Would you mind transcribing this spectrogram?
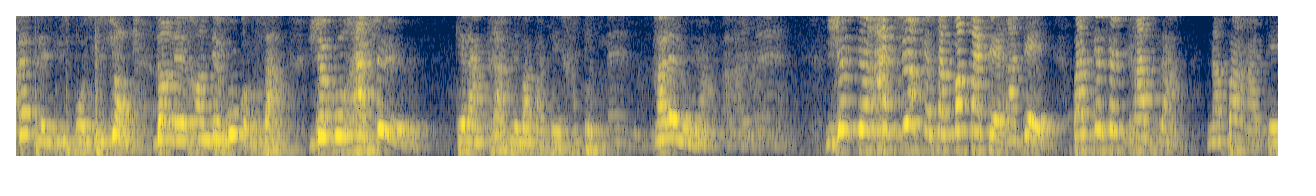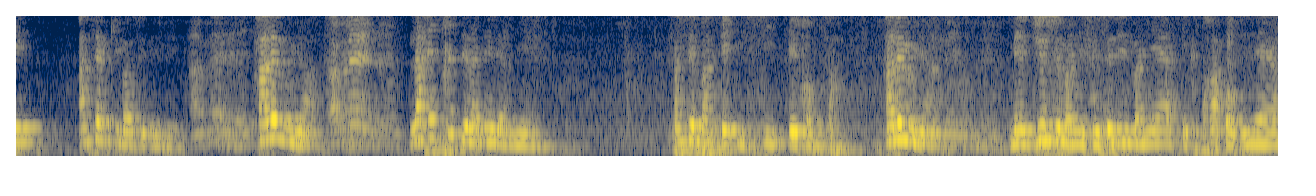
avec les dispositions dans les rendez-vous comme ça, je vous rassure que la grâce ne va pas te rater. Alléluia. Je te rassure que ça ne va pas te rater. Parce que cette grâce-là n'a pas raté à celle qui va se lever. Alléluia. La retraite de l'année dernière, ça s'est passé ici et comme ça. Alléluia. Mais Dieu se manifestait d'une manière extraordinaire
